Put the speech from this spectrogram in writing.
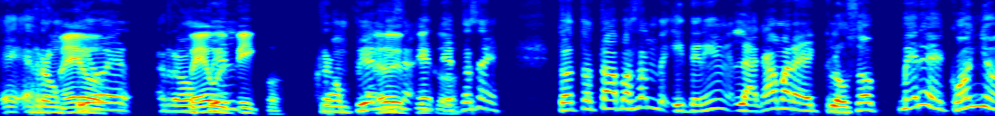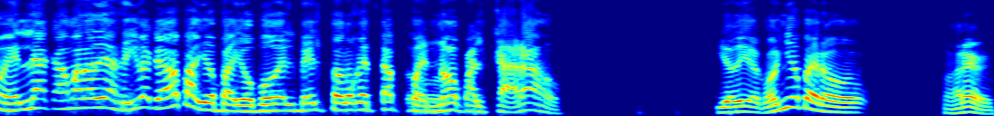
eh, rompió, Feo, el, rompió, Feo y pico. Rompió el pico. Entonces, todo esto estaba pasando y tenían la cámara del close-up. Mire, coño, es la cámara de arriba que va para yo, para yo poder ver todo lo que está. Pues no, Todo. para el carajo. Yo digo, coño, pero. Whatever.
